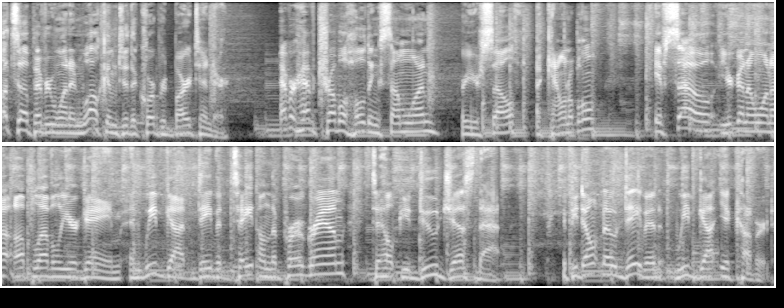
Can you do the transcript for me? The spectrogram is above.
What's up, everyone, and welcome to the Corporate Bartender. Ever have trouble holding someone or yourself accountable? If so, you're going to want to uplevel your game, and we've got David Tate on the program to help you do just that. If you don't know David, we've got you covered.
